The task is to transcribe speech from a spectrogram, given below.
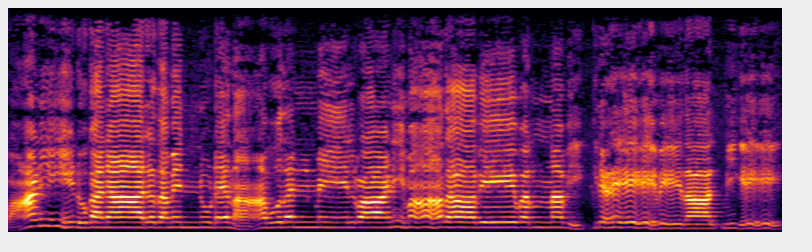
വാണിയിടുകനാരതമെന്നുടെ നാവുതന്മേൽ വാണി മാതാവേ വർണ വിഗ്രഹേ വേദാത്മികേ.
